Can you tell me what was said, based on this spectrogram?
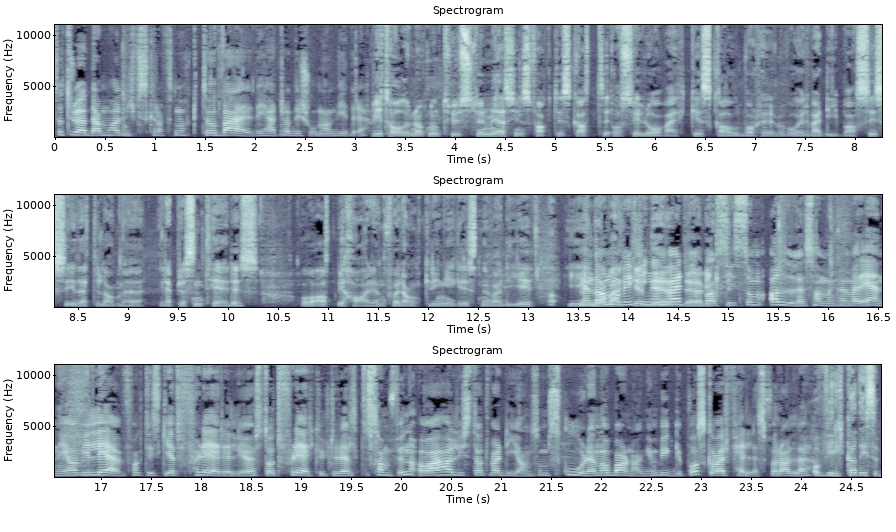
så tror jeg de har livskraft nok til å bære de her tradisjonene videre. Vi tåler nok noen trusler, men jeg syns faktisk at også i lovverket skal vår, vår verdibasis i dette landet representeres og at vi har en forankring i kristne verdier i Men da må vi finne en verdibasis som alle sammen kan være enige i. Og vi lever faktisk i et flerreligiøst og et flerkulturelt samfunn. Og jeg har lyst til at verdiene som skolen og barnehagen bygger på, skal være felles for alle. Og hvilke av disse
